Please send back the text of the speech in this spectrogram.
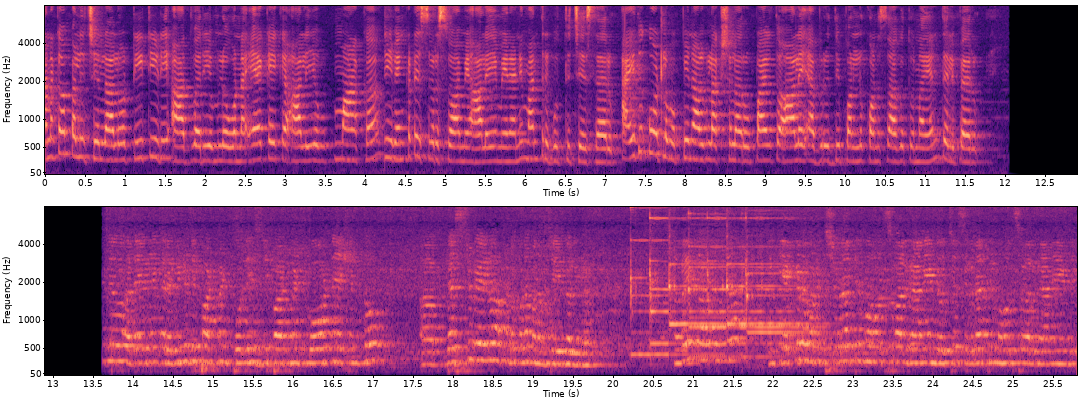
అనకాపల్లి జిల్లాలో టీటీడీ ఆధ్వర్యంలో ఉన్న ఏకైక ఆలయం ఉపమాక శ్రీ వెంకటేశ్వర స్వామి ఆలయమేనని మంత్రి గుర్తు చేశారు. ఐదు కోట్ల ముప్పై నాలుగు లక్షల రూపాయలతో ఆలయ అభివృద్ధి పనులు కొనసాగుతున్నాయని తెలిపారు. అదేవిధంగా రెవెన్యూ డిపార్ట్మెంట్ పోలీస్ డిపార్ట్మెంట్ కోఆర్డినేషన్తో బెస్ట్ వేలో అక్కడ కూడా మనం చేయగలిగాం. అవే కాకుండా ఇంకెక్కడ మనకి శివరాత్రి మహోత్సవాలు కానివ్వండి వచ్చే శివరాత్రి మహోత్సవాలు కానివ్వండి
